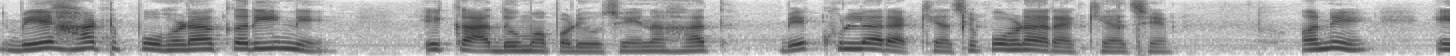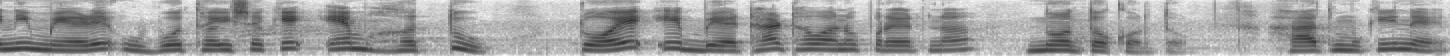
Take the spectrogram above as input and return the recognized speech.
બે હાથ પહોળા કરીને એ કાદવમાં પડ્યો છે. એના હાથ બે ખુલ્લા રાખ્યા છે, પહોળા રાખ્યા છે. અને એની મેળે ઊભો થઈ શકે એમ હતું તોય એ બેઠા થવાનો પ્રયત્ન નહોતો કરતો. હાથ મૂકીને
